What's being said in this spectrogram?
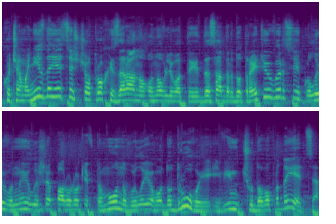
Хоча мені здається, що трохи зарано оновлювати десадер до третьої версії, коли вони лише пару років тому оновили його до другої, і він чудово продається.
